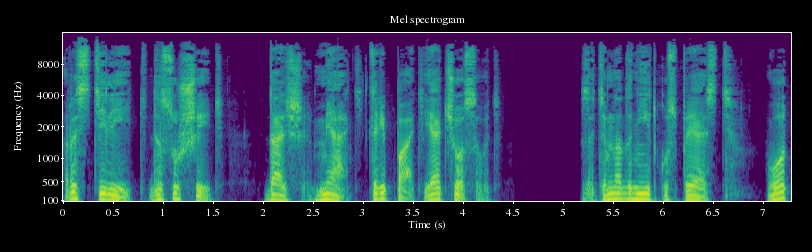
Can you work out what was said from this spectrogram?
расстелить, досушить, дальше мять, трепать и очесывать. Затем надо нитку спрясть. Вот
